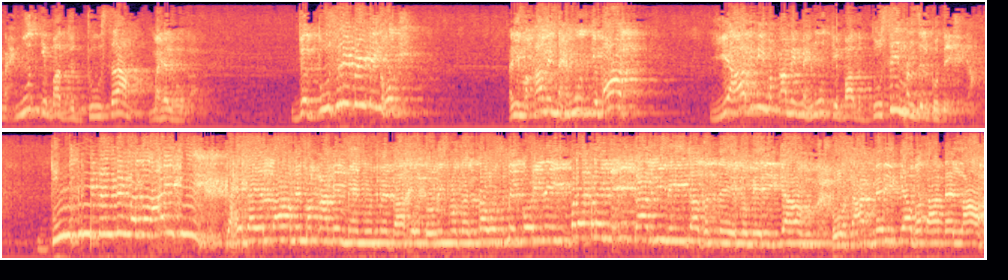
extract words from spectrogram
محمود کے بعد جو دوسرا محل ہوگا، جو دوسری بلڈنگ ہوگی یعنی مقام محمود کے بعد، یہ آدمی مقام محمود کے بعد دوسری منزل کو دیکھے گا۔ دوسری بلڈنگ نظر آئے گی، کہے گا اللہ، میں مقام محمود میں داخل تو نہیں ہو سکتا، اس میں کوئی نہیں، بڑے آدمی نہیں جا سکتے تو میری کیا وسعت میری کیا بسات ہے؟ اللہ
